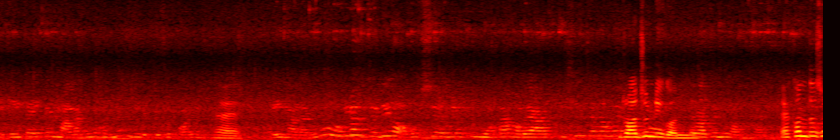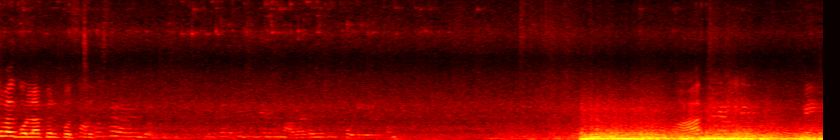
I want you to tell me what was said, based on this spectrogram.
যে এই টাইপের মালাগুলো হয় না বিয়েতে যে পরে হ্যাঁ। এই মালাগুলো ওগুলো যদিও অবশ্যই ওগুলো একটু মোটা হবে আর কিসের যেন রজনীগন্ধা। রজনীগন্ধা। এখন তো সবাই গোলাপের পড়ছে আমি বলছি। এটাকে যদি আমি মালাটা যদি পরি এরকম। মেন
